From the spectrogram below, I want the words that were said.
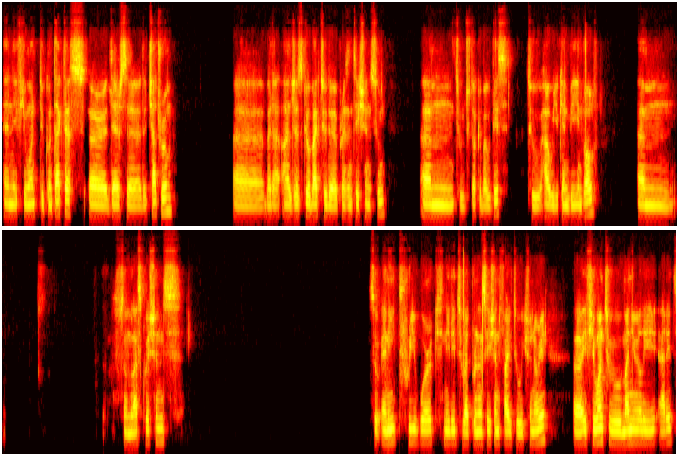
and if you want to contact us, uh, there's uh, the chat room. Uh, but I'll just go back to the presentation soon um, to, to talk about this, to how you can be involved. Um, some last questions. So any pre-work needed to add pronunciation file to Wiktionary. Uh, if you want to manually add it,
